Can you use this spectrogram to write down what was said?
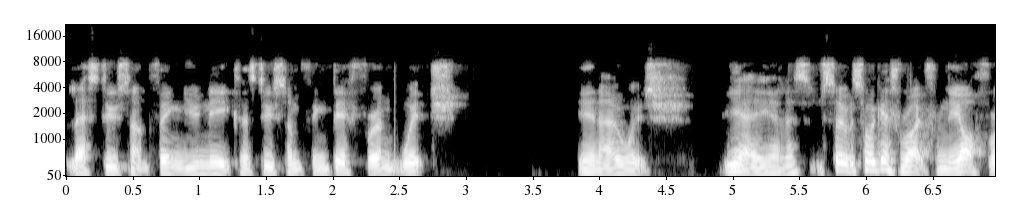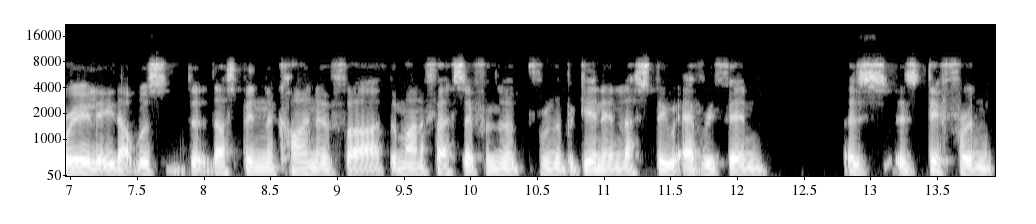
let's do something unique, let's do something different, which, you know, which yeah, yeah. Let's, so, so I guess right from the off, really, that was that, that's been the kind of uh, the manifesto from the from the beginning. Let's do everything as as different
